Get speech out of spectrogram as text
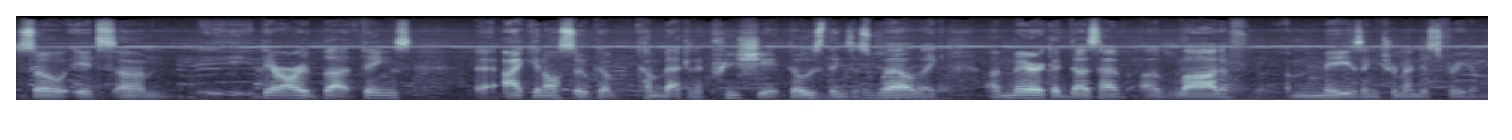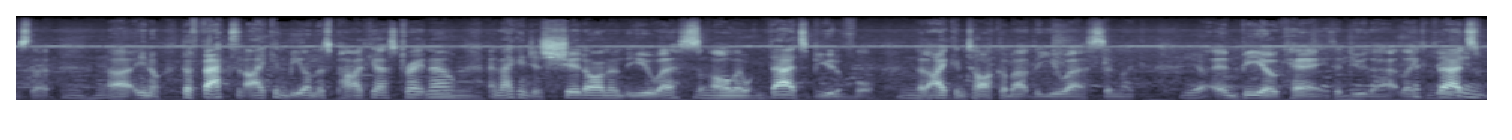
So it's um, there are things. I can also come, come back and appreciate those things as well. Like America does have a lot of amazing, tremendous freedoms. That Mm-hmm. uh, you know, the fact that I can be on this podcast right now and I can just shit on the U.S. All I, that's beautiful. That I can talk about the U.S. and like Mm-hmm. Yep. and be okay to do that. Like that's in,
